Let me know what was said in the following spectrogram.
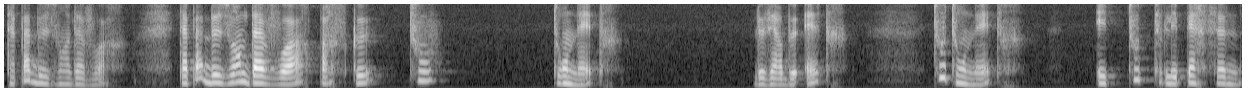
t'as pas besoin d'avoir. T'as pas besoin d'avoir parce que tout ton être, le verbe être, tout ton être et toutes les personnes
